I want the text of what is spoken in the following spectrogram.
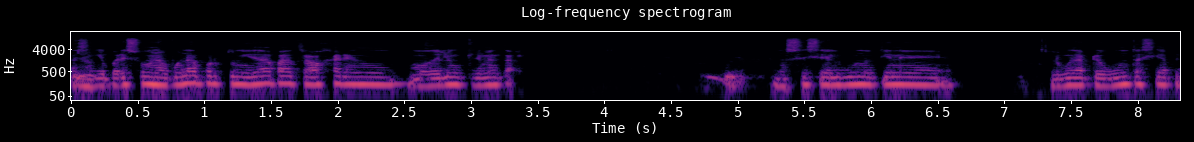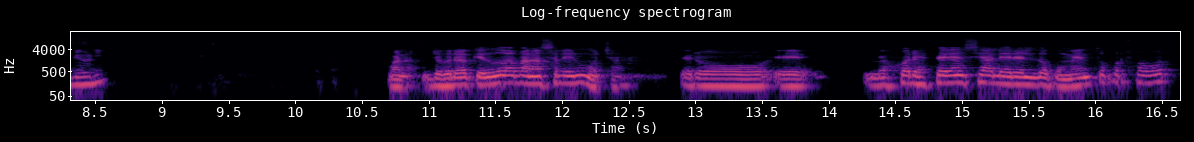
Así que por eso es una buena oportunidad para trabajar en un modelo incremental. No sé si alguno tiene ¿Alguna pregunta así a priori? Bueno, yo creo que dudas van a salir muchas, pero eh, mejor experiencia leer el documento, por favor,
